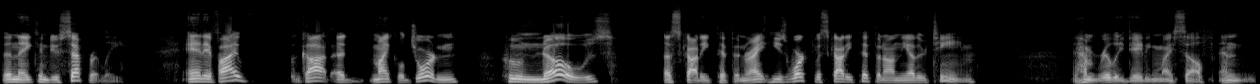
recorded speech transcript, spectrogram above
than they can do separately. And if I've got a Michael Jordan who knows a Scottie Pippen, right? He's worked with Scottie Pippen on the other team. I'm really dating myself, and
